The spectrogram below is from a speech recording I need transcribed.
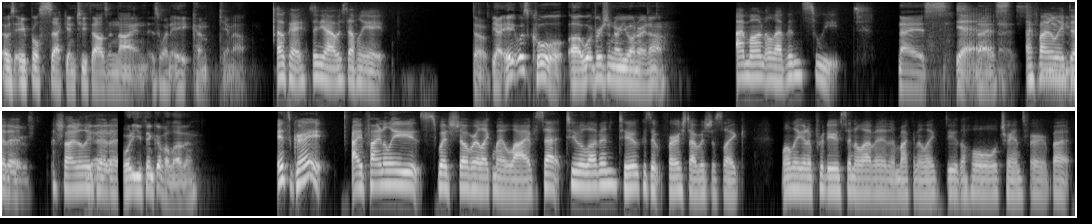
That was April 2nd, 2009 is when 8 come, came out. Okay, then yeah, it was definitely eight. Dope. Yeah, 8 was cool. Uh, what version are you on right now? I'm on 11 Sweet. Nice. Yeah. Nice. I finally did it. I finally did it. What do you think of 11? It's great. I finally switched over like my live set to 11 too, because at first I was just like, I'm only gonna produce in 11. I'm not gonna like do the whole transfer. But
